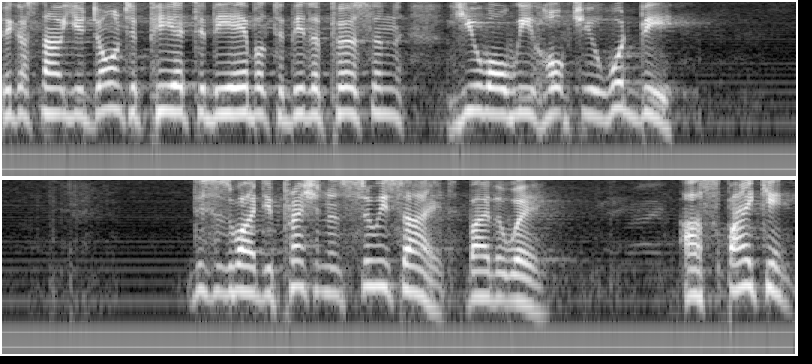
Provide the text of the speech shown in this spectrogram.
because now you don't appear to be able to be the person you or we hoped you would be. This is why depression and suicide, by the way, are spiking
